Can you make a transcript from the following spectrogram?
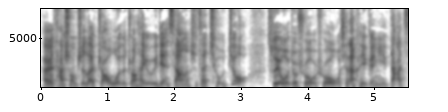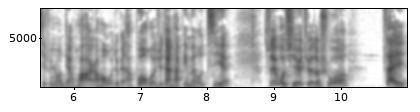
而且他甚至来找我的状态有一点像是在求救，所以我就说，我说我现在可以跟你打几分钟电话，然后我就给他拨回去，但他并没有接，所以我其实觉得说，在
